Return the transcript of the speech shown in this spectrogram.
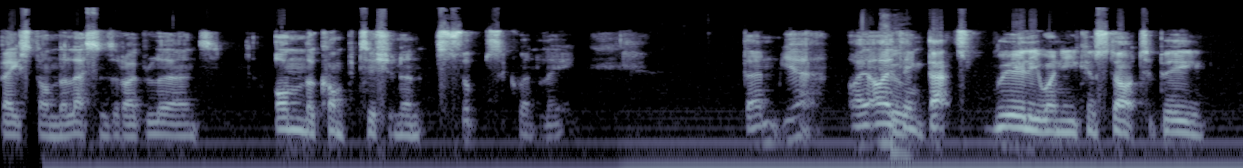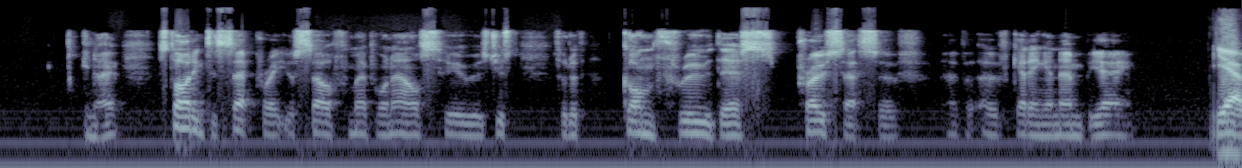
based on the lessons that I've learned on the competition and subsequently. Then, yeah, I, I think that's really when you can start to be you know, starting to separate yourself from everyone else who has just sort of gone through this process of, of, of getting an MBA. Yeah,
